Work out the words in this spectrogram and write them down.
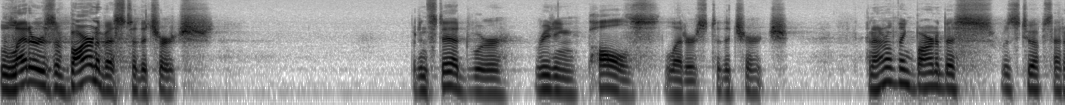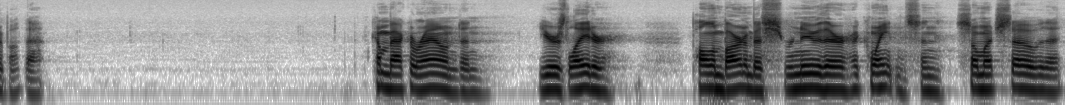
letters of Barnabas to the church, but instead we're reading Paul's letters to the church. And I don't think Barnabas was too upset about that. Come back around, and years later, Paul and Barnabas renew their acquaintance, and so much so that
